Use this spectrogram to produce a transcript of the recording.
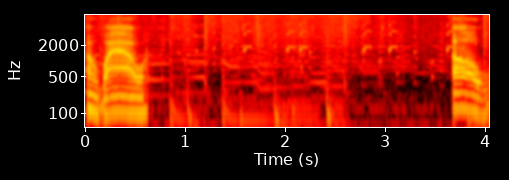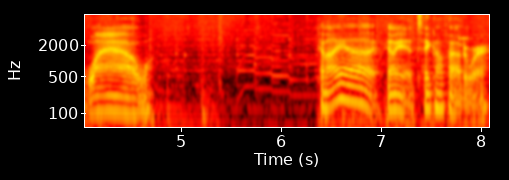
Oh, wow. Oh, wow. Can I, uh, oh yeah, take off outerwear.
